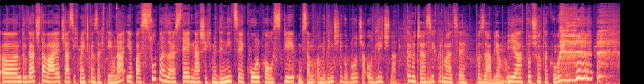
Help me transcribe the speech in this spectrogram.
Uh, drugače ta vaja je včasih mečka zahtevna, je pa super za razteg naših medenice, kolkov, sklep, mislim, medeničnega obroča odlična. Ker včasih kar malce pozabljamo. Ja, točno tako.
